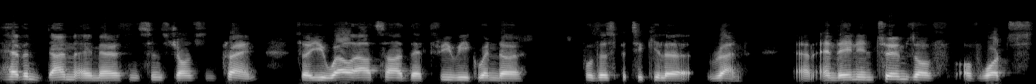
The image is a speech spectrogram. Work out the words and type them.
haven't done a marathon since Johnson Crane. So you're well outside that three week window for this particular run. Um, and then in terms of, of what's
